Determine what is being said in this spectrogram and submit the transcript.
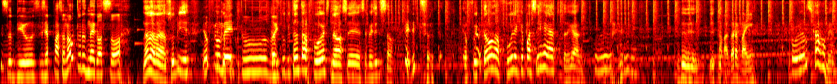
Subiu. Você passou na altura do negócio só. Não, não, não, eu subi. Eu filmei fico- tudo, Eu fui com tanta força. Não, você, você fez edição. Eu fui tão na fúria que eu passei reto, tá ligado? Ah lá, agora vai, hein. O problema é dos carros mesmo.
